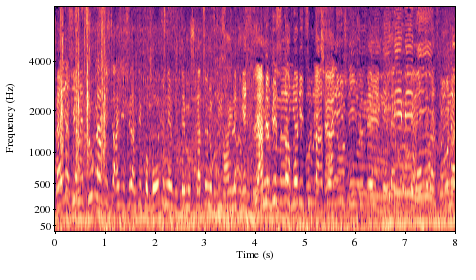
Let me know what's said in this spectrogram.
Weil das hier nicht zugelassen ist, eigentlich ist die verbotene Demonstration auf diesem Fleck. Ja, wir wissen doch, wo die Zulassung ist. Doch,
